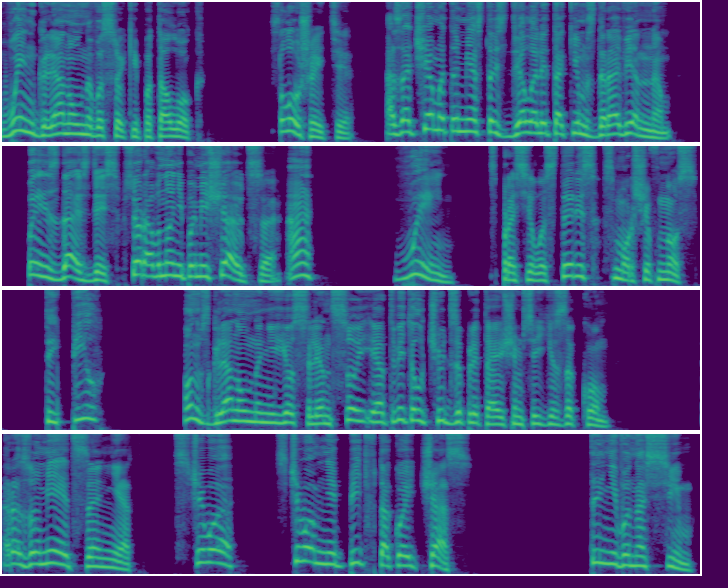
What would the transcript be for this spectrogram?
Уэйн глянул на высокий потолок. «Слушайте, а зачем это место сделали таким здоровенным? Поезда здесь все равно не помещаются, а?» «Уэйн», — спросил Эстерис, сморщив нос, — «ты пил?» Он взглянул на нее с ленцой и ответил чуть заплетающимся языком. «Разумеется, нет. С чего... с чего мне пить в такой час?» «Ты невыносим!»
